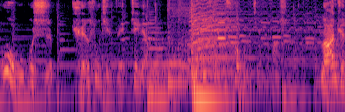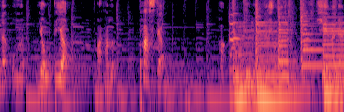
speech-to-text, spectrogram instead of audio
过午不食、全素减肥这两种错误的减肥方式，老安觉得我们有必要把它们 pass 掉。好，今天就说到这，谢谢大家，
